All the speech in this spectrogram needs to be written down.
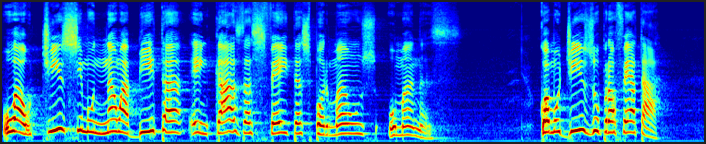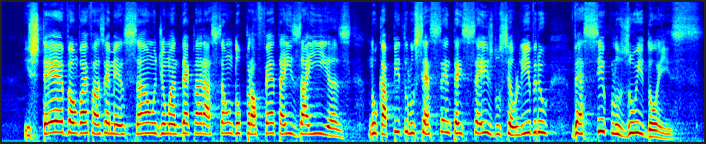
O Altíssimo não habita em casas feitas por mãos humanas. Como diz o profeta, Estevão vai fazer menção de uma declaração do profeta Isaías, no capítulo 66 do seu livro, versículos 1 e 2.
